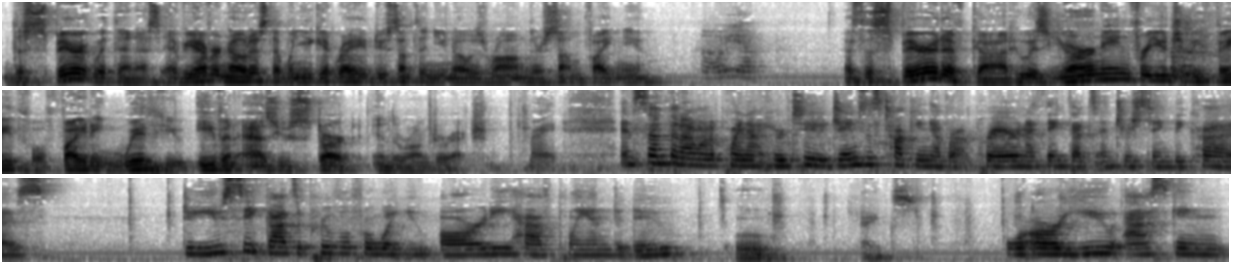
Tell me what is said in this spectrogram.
the Spirit within us, have you ever noticed that when you get ready to do something you know is wrong, there's something fighting you? Oh, yeah. That's the Spirit of God who is yearning for you to be faithful, fighting with you, even as you start in the wrong direction. Right. And something I want to point out here, too James is talking about prayer, and I think that's interesting because do you seek God's approval for what you already have planned to do? Ooh, thanks. Or are you asking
